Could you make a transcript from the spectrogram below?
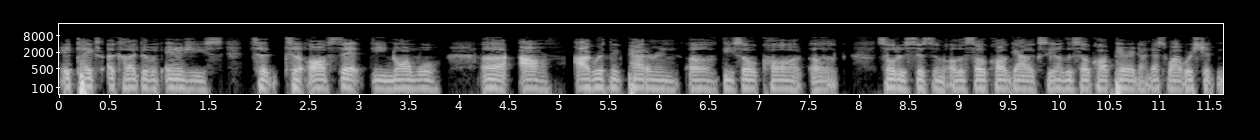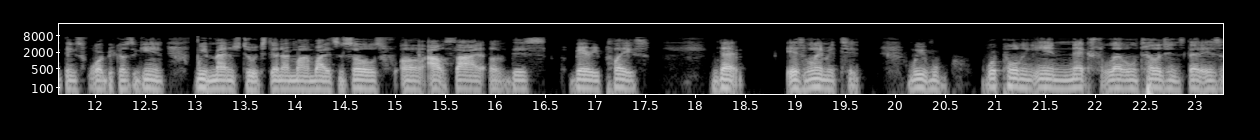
It takes a collective of energies to, to offset the normal, uh, algorithmic pattern of the so-called, uh, solar system or the so-called galaxy of the so-called paradigm. That's why we're shifting things forward because again, we managed to extend our mind, bodies, and souls uh, outside of this very place that is limited. We we're pulling in next level intelligence that is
